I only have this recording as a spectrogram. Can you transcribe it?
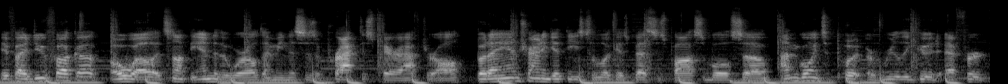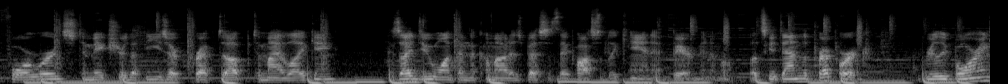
If I do fuck up, oh well, it's not the end of the world. I mean, this is a practice pair after all. But I am trying to get these to look as best as possible, so I'm going to put a really good effort forwards to make sure that these are prepped up to my liking because I do want them to come out as best as they possibly can at bare minimum. Let's get down to the prep work. Really boring,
